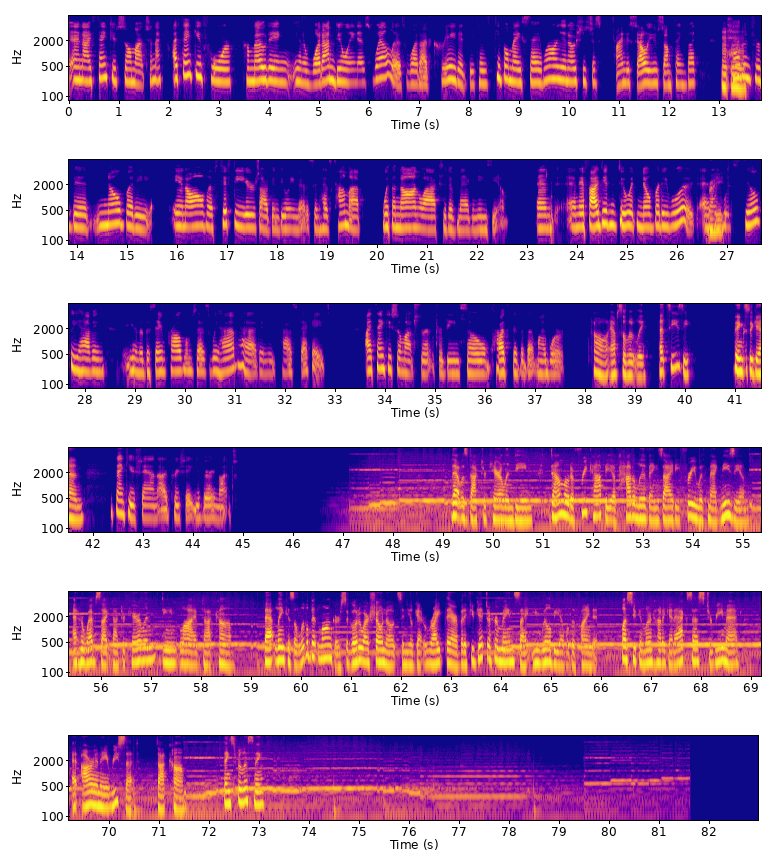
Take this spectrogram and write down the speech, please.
and I thank you so much. And I, I thank you for promoting, you know, what I'm doing as well as what I've created because people may say, well, you know, she's just trying to sell you something, but Mm-mm. heaven forbid, nobody in all the 50 years I've been doing medicine has come up with a non-laxative magnesium oh. and and if i didn't do it nobody would and we would still be having you know the same problems as we have had in these past decades i thank you so much for for being so positive about my work Oh, absolutely. That's easy. Thanks again. thank you shan i appreciate you very much That was Dr. Carolyn Dean. Download a free copy of How to Live Anxiety Free with Magnesium at her website, drcarolyndeanlive.com. That link is a little bit longer, so go to our show notes and you'll get right there. But if you get to her main site, you will be able to find it. Plus, you can learn how to get access to REMAG at rnareset.com. Thanks for listening.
